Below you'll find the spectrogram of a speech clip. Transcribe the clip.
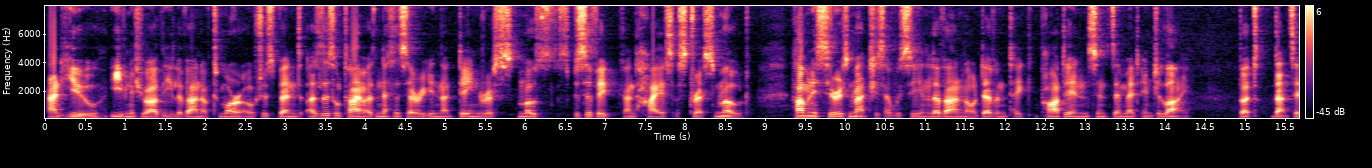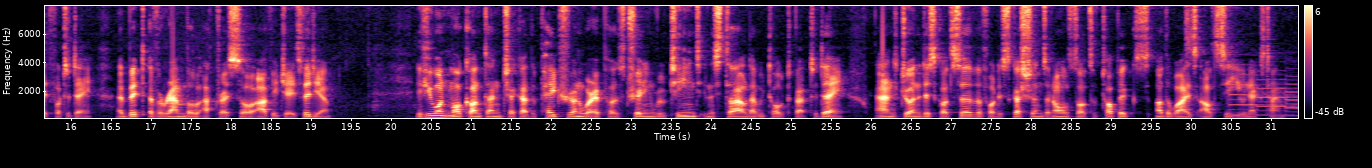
And you, even if you are the Levan of tomorrow, should spend as little time as necessary in that dangerous, most specific, and highest stress mode. How many serious matches have we seen Levan or Devon take part in since they met in July? But that's it for today. A bit of a ramble after I saw RVJ's video. If you want more content, check out the Patreon where I post training routines in the style that we talked about today, and join the Discord server for discussions on all sorts of topics. Otherwise, I'll see you next time.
